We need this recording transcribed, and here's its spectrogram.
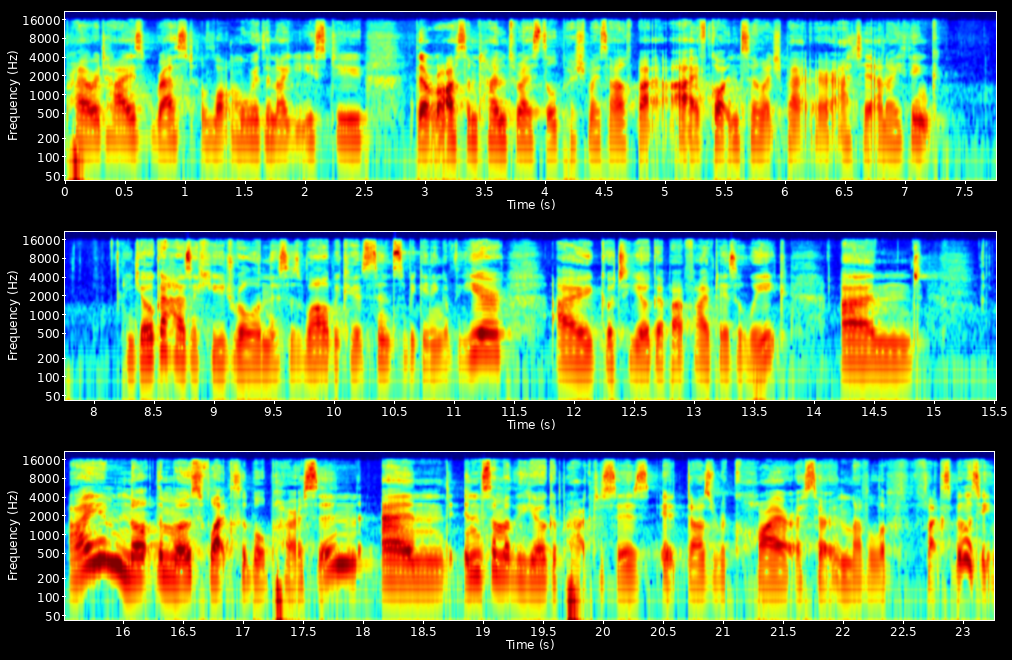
prioritize rest a lot more than I used to. There are some times where I still push myself, but I've gotten so much better at it, and I think yoga has a huge role in this as well because since the beginning of the year, I go to yoga about five days a week, and I am not the most flexible person, and in some of the yoga practices, it does require a certain level of flexibility.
